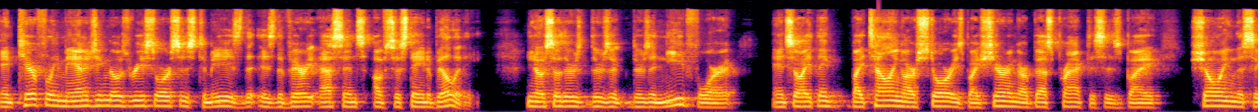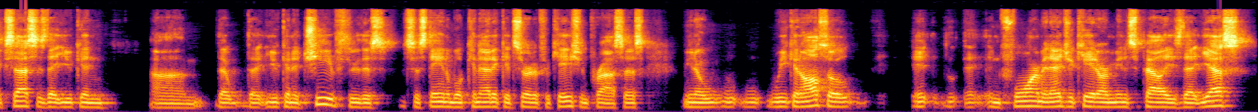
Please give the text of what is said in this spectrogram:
And carefully managing those resources to me is the is the very essence of sustainability. You know so there's there's a there's a need for it. And so i think by telling our stories by sharing our best practices by showing the successes that you can Um, that that you can achieve through this sustainable Connecticut certification process. You know, we can also inform and educate our municipalities that yes,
